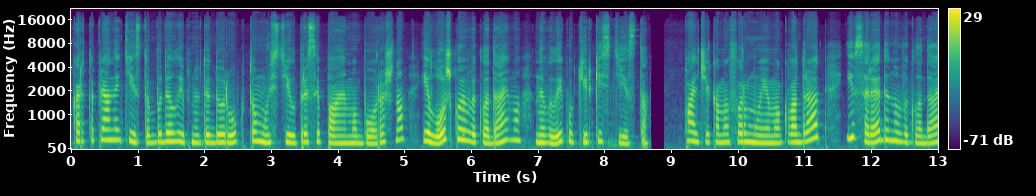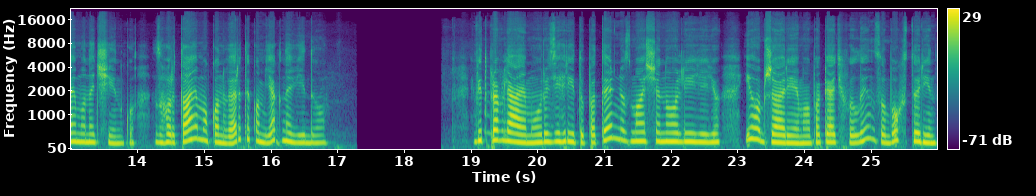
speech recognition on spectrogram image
Картопляне тісто буде липнути до рук, тому стіл присипаємо борошном і ложкою викладаємо невелику кількість тіста. Пальчиками формуємо квадрат і всередину викладаємо начинку. Згортаємо конвертиком, як на відео. Відправляємо у розігріту пательню, змащену олією, і обжарюємо по 5 хвилин з обох сторін,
